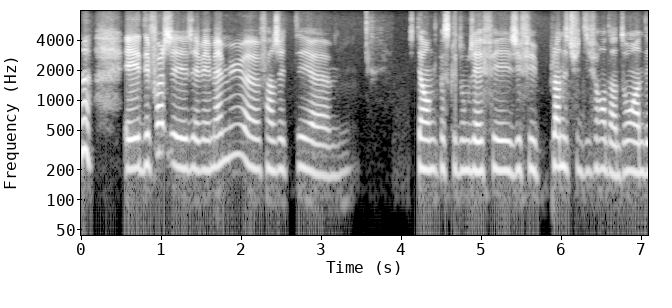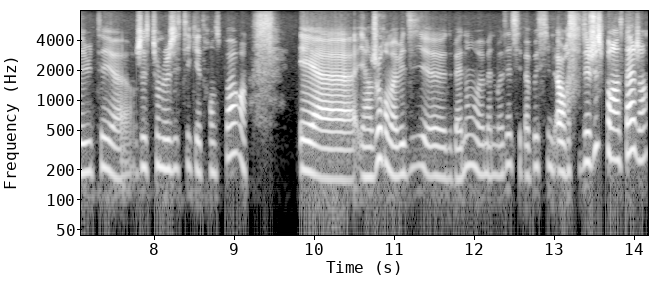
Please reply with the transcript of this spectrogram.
et des fois j'avais même eu, enfin j'étais parce que donc j'avais fait j'ai fait plein d'études différentes, hein, dont un DUT gestion logistique et transport. Et, euh, et, un jour, on m'avait dit, euh, bah non, euh, mademoiselle, c'est pas possible. Alors, c'était juste pour un stage, hein,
